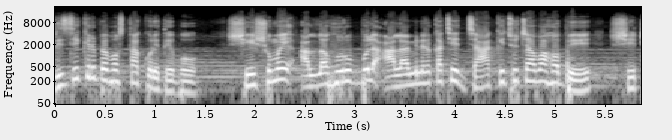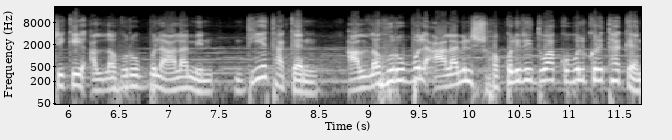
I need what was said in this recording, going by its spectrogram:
রিজিকের ব্যবস্থা করে দেব। সে সময় আল্লাহ রব্বুল আলমিনের কাছে যা কিছু চাওয়া হবে, সেটিকেই আল্লাহ রব্বুল আলমিন দিয়ে থাকেন। আল্লাহ রব্বুল আলমিন সকলেরই দোয়া কবুল করে থাকেন।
